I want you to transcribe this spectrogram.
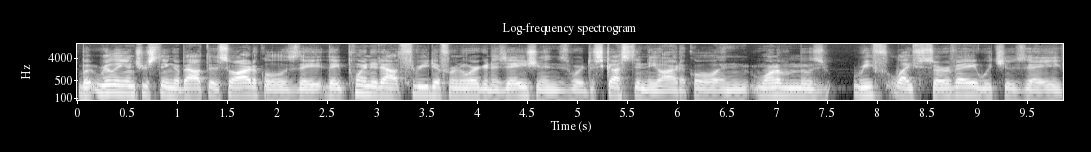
But really interesting about this article is they, they pointed out three different organizations were discussed in the article, and one of them was Reef Life Survey, which is a,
